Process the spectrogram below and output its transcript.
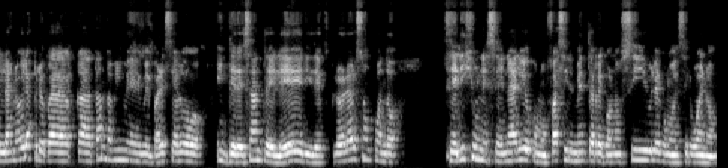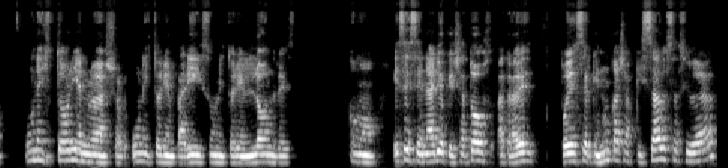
las novelas, pero para cada tanto a mí me, me parece algo interesante de leer y de explorar, son cuando se elige un escenario como fácilmente reconocible, como decir, bueno, una historia en Nueva York, una historia en París, una historia en Londres, como ese escenario que ya todos a través, puede ser que nunca hayas pisado esa ciudad,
